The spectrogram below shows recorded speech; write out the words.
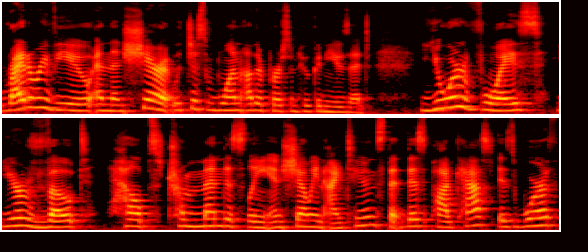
write a review and then share it with just one other person who can use it. Your voice, your vote helps tremendously in showing iTunes that this podcast is worth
